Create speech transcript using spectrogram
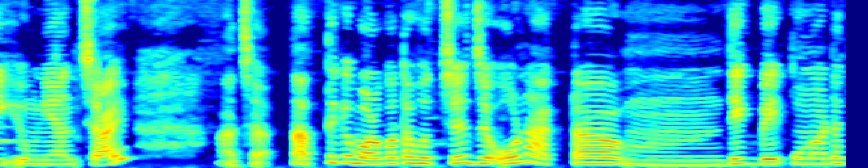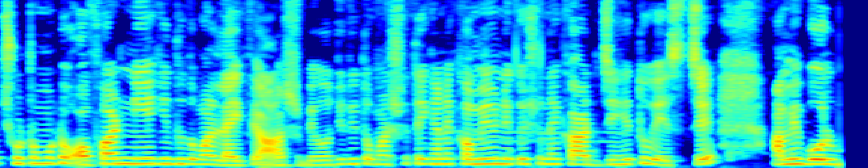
রিইউনিয়ন চায়। আচ্ছা তার থেকে বড় কথা হচ্ছে যে, ও না একটা দেখবে কোনো একটা ছোটো মোটো অফার নিয়ে কিন্তু তোমার লাইফে আসবে। ও যদি তোমার সাথে এখানে কমিউনিকেশনের কার্ড যেহেতু এসছে, আমি বলব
